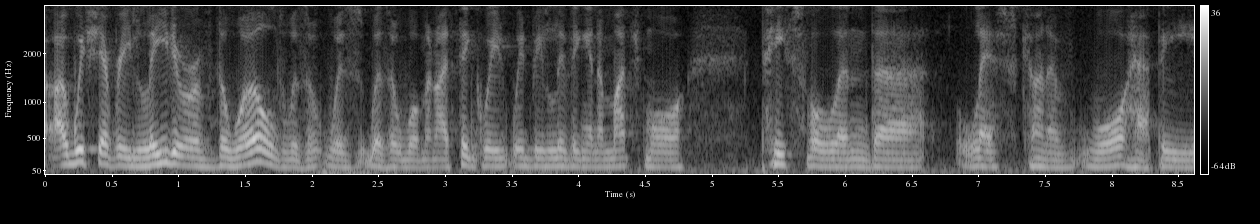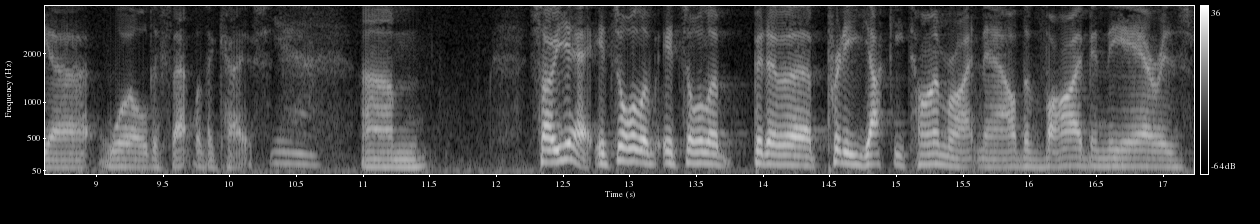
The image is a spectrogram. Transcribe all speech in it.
I wish every leader of the world was a, was was a woman. I think we, we'd be living in a much more peaceful and uh, less kind of war happy uh, world if that were the case. Yeah. Um, so yeah, it's all a, it's all a bit of a pretty yucky time right now. The vibe in the air is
